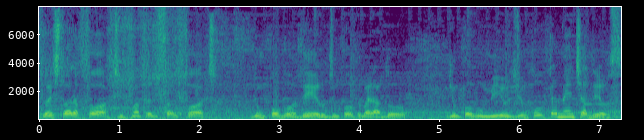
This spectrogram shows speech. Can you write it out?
de uma história forte, de uma tradição forte, de um povo ordeiro, de um povo trabalhador, de um povo humilde, de um povo temente a Deus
